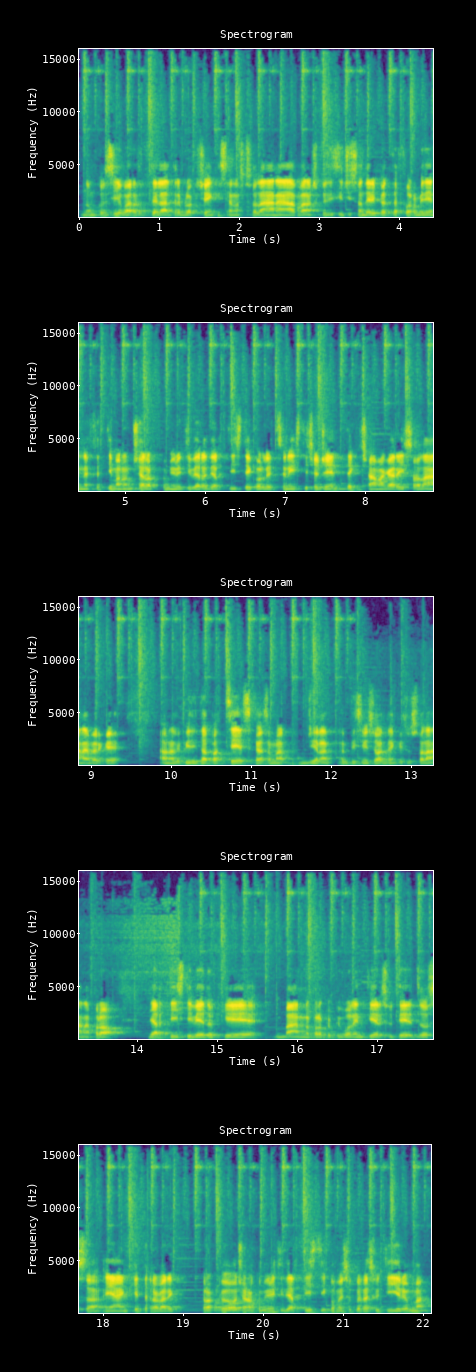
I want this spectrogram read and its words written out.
non consiglio guardare tutte le altre blockchain che siano Solana, Avalanche, così sì, ci sono delle piattaforme di NFT, ma non c'è la community vera di artisti e collezionisti, c'è gente che ha magari Solana perché ha una liquidità pazzesca, insomma girano tantissimi soldi anche su Solana, però gli artisti vedo che vanno proprio più volentieri su Tezos e anche trovare proprio c'è una community di artisti come su quella su Ethereum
